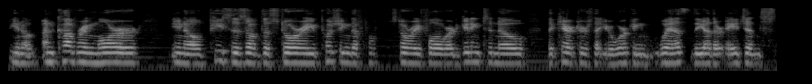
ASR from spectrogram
you know, uncovering more, you know, pieces of the story, pushing the f- story forward, getting to know the characters that you're working with, the other agents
